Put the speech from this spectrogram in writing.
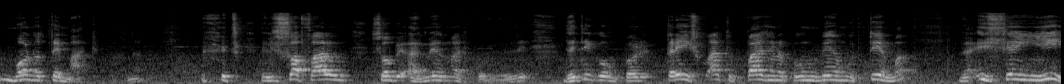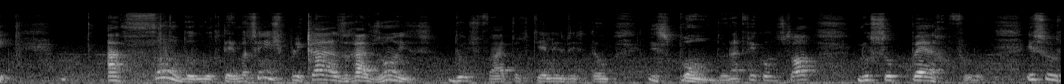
monotemáticos. Né? Eles só falam sobre as mesmas coisas. Dedicam por três, quatro páginas para um mesmo tema né? e sem ir a fundo no tema, sem explicar as razões dos fatos que eles estão expondo. Né? Ficam só no supérfluo. Isso,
